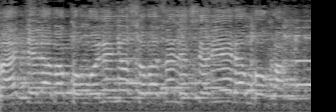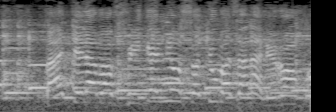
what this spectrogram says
Batela bakongole nyonso baza l'exterieur ya mboka. batela baafrike nyonso tu baza na l'europe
